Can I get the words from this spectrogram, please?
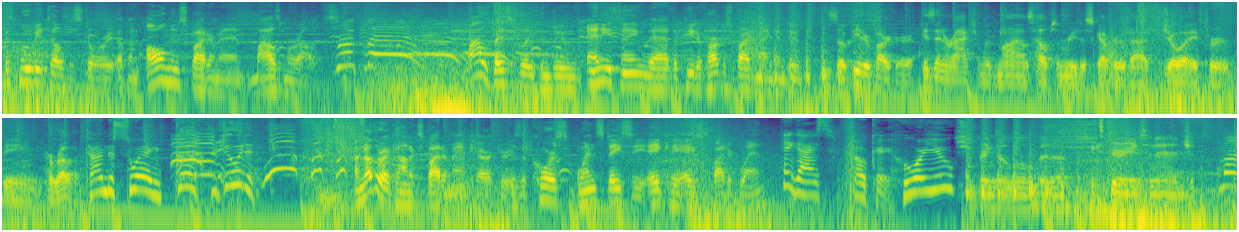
This movie tells the story of an all-new Spider-Man, Miles Morales. Miles basically can do anything that the Peter Parker Spider-Man can do. So Peter Parker, his interaction with Miles helps him rediscover that joy for being heroic. Time to swing. Oh, Good, you're doing it. Another iconic Spider-Man character is, of course, Gwen Stacy, aka Spider-Gwen. Hey guys. Okay, who are you? She brings a little bit of experience and edge. Come on.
